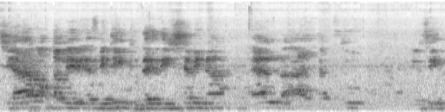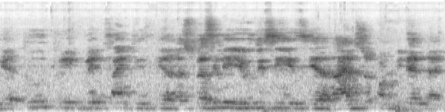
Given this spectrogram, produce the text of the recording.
chair of the meeting today, the seminar. And I have to, you see, here two, three great scientists here, especially UGC is here. I am so confident that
